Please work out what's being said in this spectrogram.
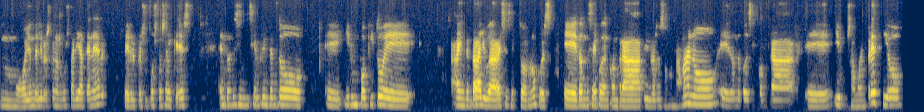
un mogollón de libros que nos gustaría tener, pero el presupuesto es el que es. Entonces siempre intento eh, ir un poquito eh, a intentar ayudar a ese sector, ¿no? Pues eh, dónde se pueden comprar libros de segunda mano, eh, dónde puedes encontrar eh, ebooks a buen precio,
